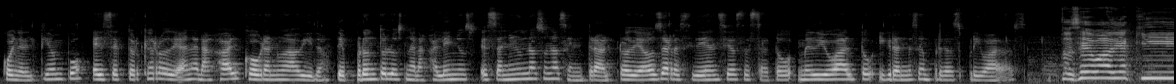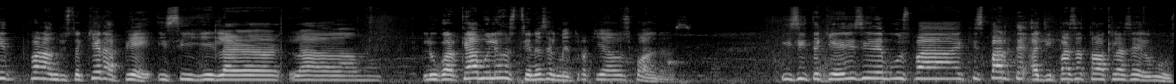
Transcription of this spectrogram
Con el tiempo, el sector que rodea Naranjal cobra nueva vida. De pronto los naranjaleños están en una zona central, rodeados de residencias de estrato medio alto y grandes empresas privadas. Usted se va de aquí para donde usted quiera a pie y si la mm, lugar queda muy lejos, tienes el metro aquí a dos cuadras. Y si te quieres ir en bus para X parte, allí pasa toda clase de bus.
